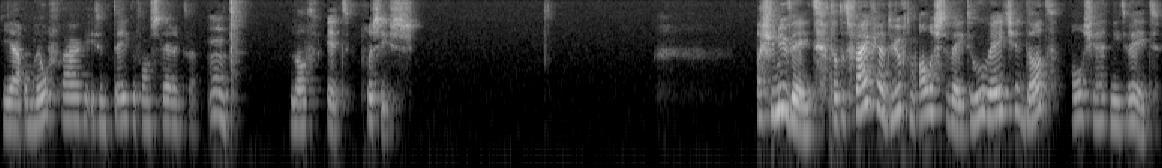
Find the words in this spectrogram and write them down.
Ja, om hulp vragen is een teken van sterkte. Mm. Love it. Precies. Als je nu weet dat het vijf jaar duurt om alles te weten, hoe weet je dat als je het niet weet?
